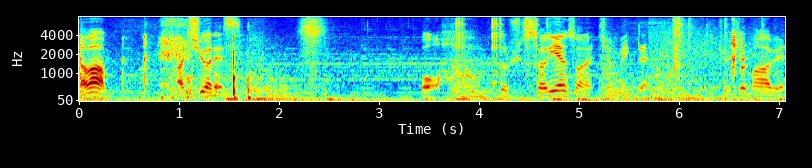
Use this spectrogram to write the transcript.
tamam. Açıyoruz. Oh. Dur şu sarıyı en son açacağım bekle. İlk önce mavi.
